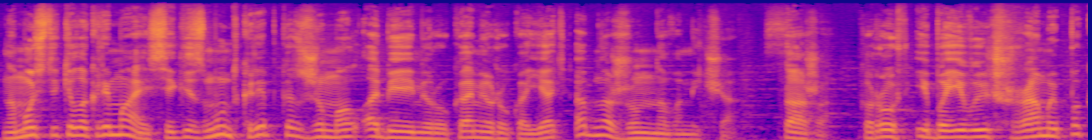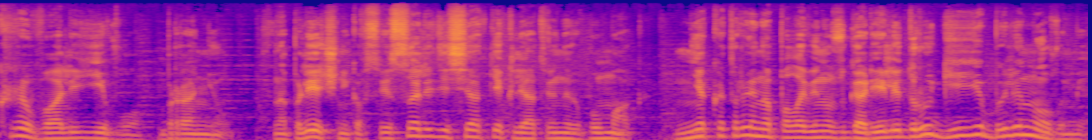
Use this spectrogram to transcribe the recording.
На мостике Лакримая Сигизмунд крепко сжимал обеими руками рукоять обнаженного меча. Сажа, кровь и боевые шрамы покрывали его броню. С наплечников свисали десятки клятвенных бумаг. Некоторые наполовину сгорели, другие были новыми.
